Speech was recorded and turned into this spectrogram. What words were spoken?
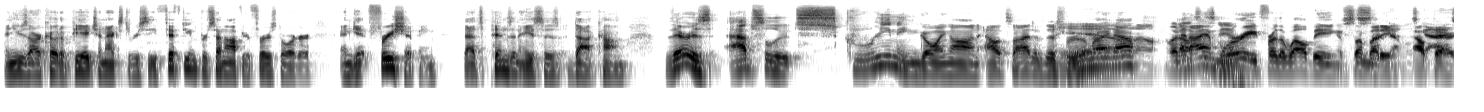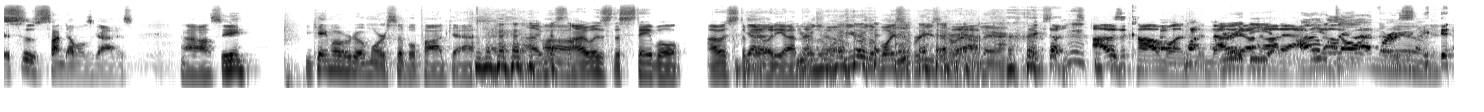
and use our code of PHNX to receive 15% off your first order and get free shipping. That's pinsandaces.com. There is absolute screaming going on outside of this room yeah, right now. and I am worried for the well being of somebody out guys. there. This is Sun Devils guys. Uh, see, you came over to a more civil podcast. I, was, uh, I was the stable I was stability yeah, on that. Were the, you were the voice of reason around there. Makes sense. I was a calm one. And now you're the, the adult in the room.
